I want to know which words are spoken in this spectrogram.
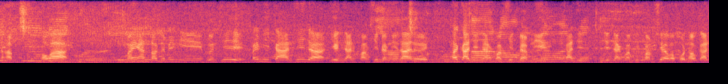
นะครับ เพราะว่าไม่งั้นเราจะไม่มี พื้นที่ไม่มีการที่จะยืนยันความคิดแบบนี้ได้เลย ถ้าการยืนยันความคิดแบบนี้ การยืนยืนยันความคิดความเชื่อว่าคนเท่ากัน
